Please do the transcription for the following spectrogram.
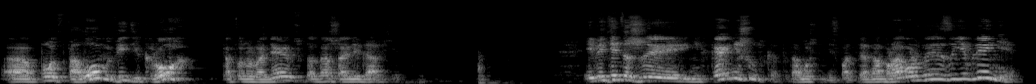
э, под столом в виде крох которые роняют сюда наши олигархи. И ведь это же никакая не шутка, потому что, несмотря на бравурные заявления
